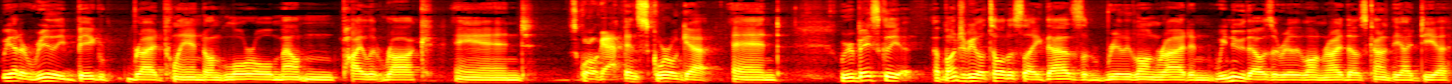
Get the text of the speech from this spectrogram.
we had a really big ride planned on Laurel Mountain, Pilot Rock, and Squirrel Gap. And Squirrel Gap. And we were basically a bunch of people told us like that was a really long ride, and we knew that was a really long ride. That was kind of the idea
